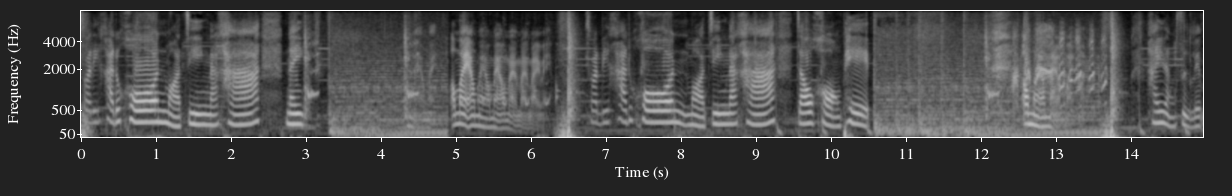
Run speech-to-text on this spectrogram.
สวัสดีค่ะทุกคนหมอจริงนะคะ ใน เอาใหม่เอาใหม่เอาใหม่เอาใหม่เอาใหม่เอาใหม่เอาใหม่ สวัสดีค่ะทุกคนหมอจริงนะคะ เจ้าของเพจ เอาใหม่เอาใหม่เอาใหม่ให้หนังสือเล่ม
